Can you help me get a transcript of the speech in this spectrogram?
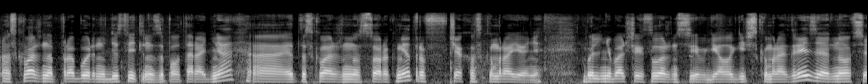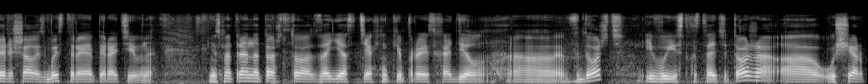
А скважина пробурена действительно за полтора дня. А, это скважина 40 метров в Чеховском районе. Были небольшие сложности в геологическом разрезе, но все решалось быстро и оперативно. Несмотря на то, что заезд техники происходил э, в дождь, и выезд, кстати, тоже, э, ущерб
